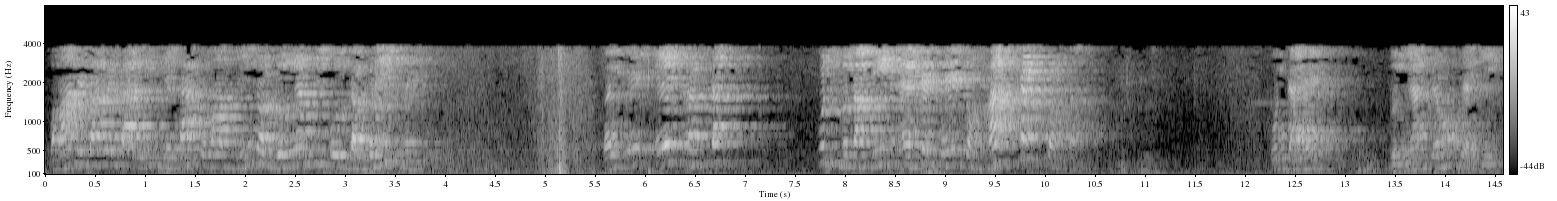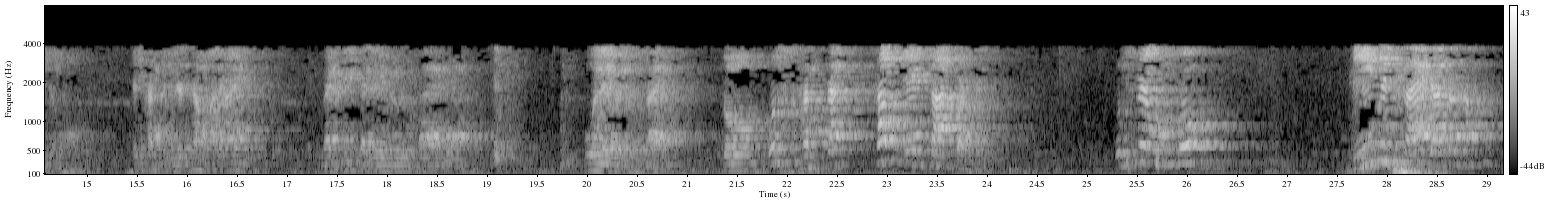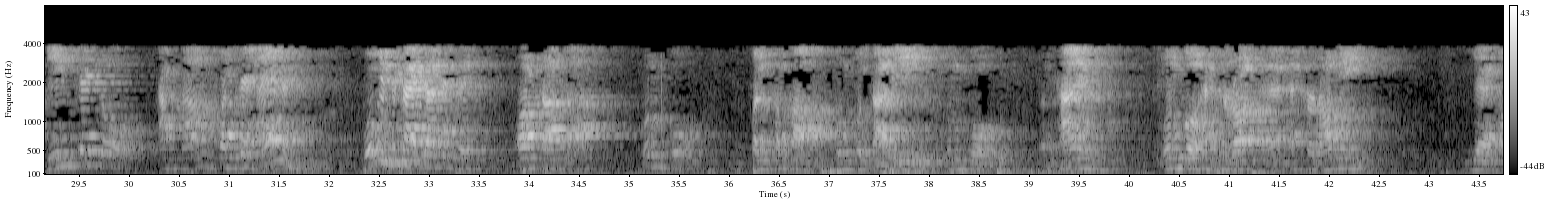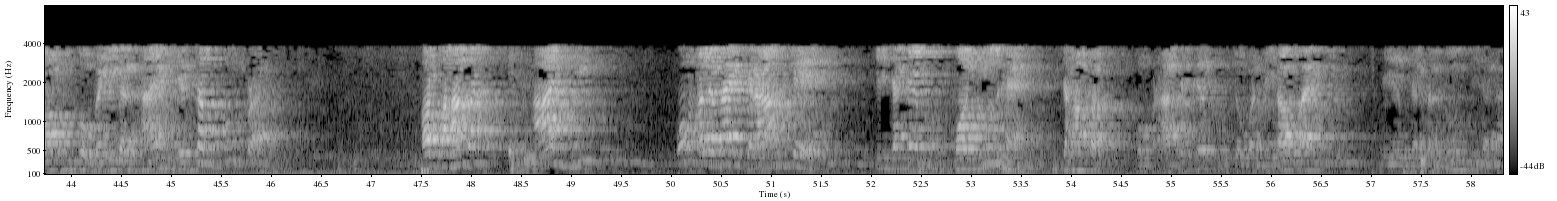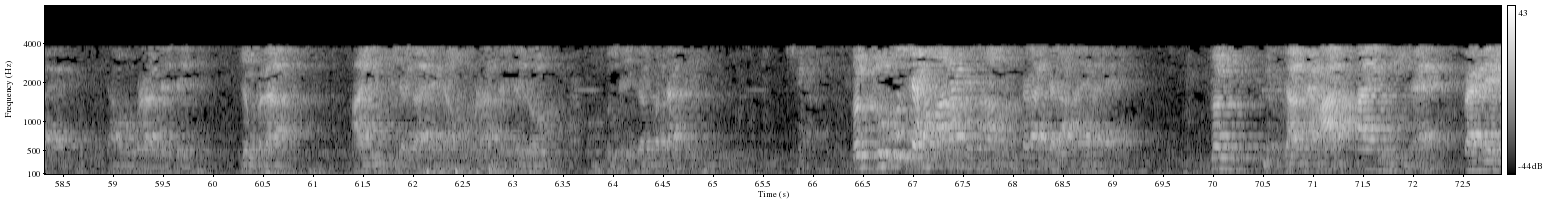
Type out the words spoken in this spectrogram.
وہاں نظام تعلیم یہ تھا کہ وہاں دین اور دنیا کی کوئی تفریح نہیں تھی۔ بلکہ ایک حد تک کچھ مضامین ایسے تھے جو ہر تک پڑھتا وہ چاہے دنیا سے ہوں یا دین سے ہوں۔ ایک حد جیسے ہمارے یہاں میٹرک کا لیول ہوتا ہے یا وہ لیول ہوتا ہے تو اس حد تک سب ایک ساتھ پڑھتے ہیں۔ اس میں ان کو دین بھی سکھایا جاتا تھا۔ دین کے جو احکام پڑھتے ہیں، وہ بھی سکھائے جاتے تھے۔ اور ساتھ ساتھ ان کو فلسفہ، ان کو تعلیم ان کو سائنس، ان کو ایسٹرونامی اور ان کو میڈیکل سائنس یہ سب کچھ پڑھا ہے اور وہاں پر آج بھی وہ علماء کرام کے جگہ موجود ہیں جہاں پر وہ پڑھاتے تھے اس کے اوپر لکھا ہوا ہے کہ یہ خلدون کی جگہ ہے جہاں وہ پڑھاتے تھے جو بڑا عالم کی جگہ ہے جہاں وہ پڑھاتے تھے لوگ ان کو دیکھ کر بتاتے تو شروع سے ہمارا نظام اس طرح چلا آیا ہے جو جامعات قائم ہوئی ہیں پہلے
